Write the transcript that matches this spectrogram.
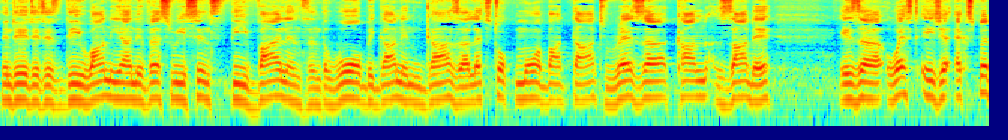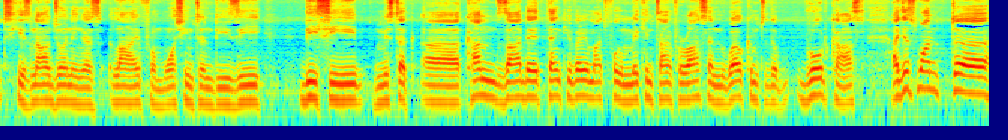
Indeed, it is the one year anniversary since the violence and the war began in Gaza. Let's talk more about that. Reza Khanzadeh is a West Asia expert. He's now joining us live from Washington, D.C. DC. Mr. Uh, Khanzadeh, thank you very much for making time for us and welcome to the broadcast. I just want uh,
